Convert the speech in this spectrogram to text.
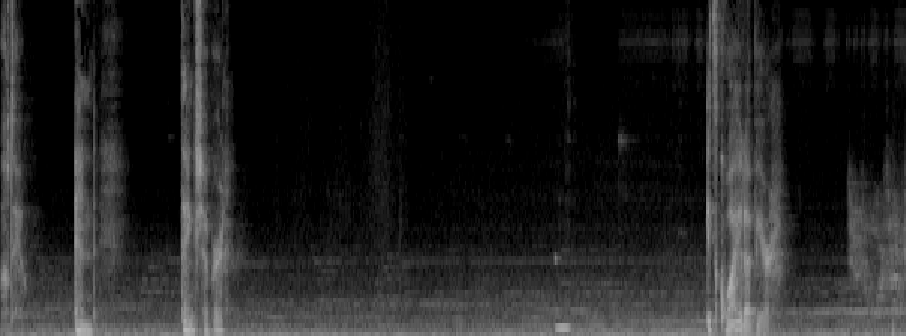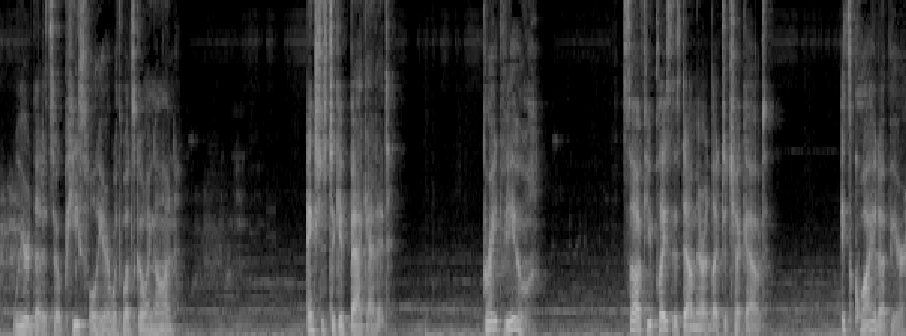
Will do. And thanks, Shepard. It's quiet up here. Weird that it's so peaceful here with what's going on. Anxious to get back at it. Great view. Saw a few places down there I'd like to check out. It's quiet up here.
